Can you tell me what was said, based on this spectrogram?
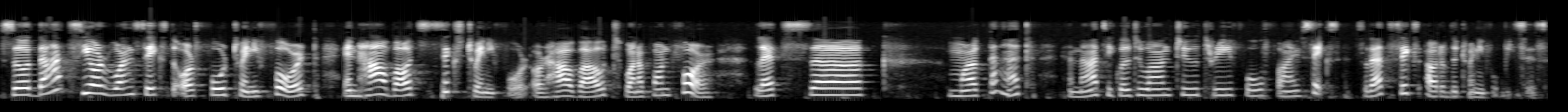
so that's your 1 sixth or 4 24th. And how about 6 24 or how about 1 upon 4? Let's uh, mark that and that's equal to 1, 2, 3, 4, 5, 6. So that's 6 out of the 24 pieces.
